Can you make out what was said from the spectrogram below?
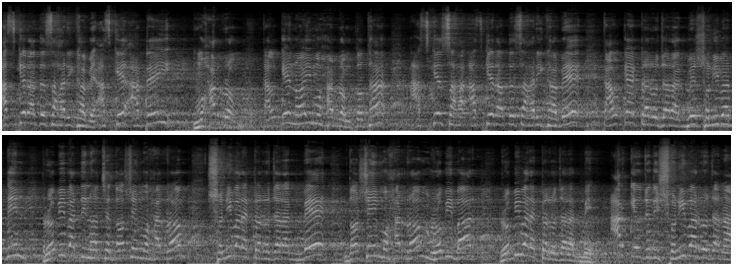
আজকে রাতে সাহারি খাবে। আজকে আটেই মহারম। কালকে নয় মহারম তথা আজকে আজকে রাতে সাহারি খাবে, কালকে একটা রোজা রাখবে, শনিবার দিন, রবিবার দিন হচ্ছে দশই মহারম শনিবার একটা রোজা রাখবে, দশই মহারম রবিবার রবিবার একটা রোজা রাখবে। আর কেউ যদি শনিবার রোজা না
